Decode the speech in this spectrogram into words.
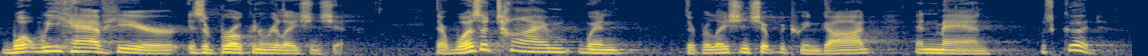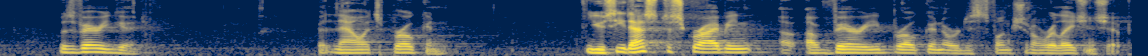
What we have here is a broken relationship. There was a time when the relationship between God and man was good, was very good. But now it's broken. You see, that's describing a, a very broken or dysfunctional relationship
